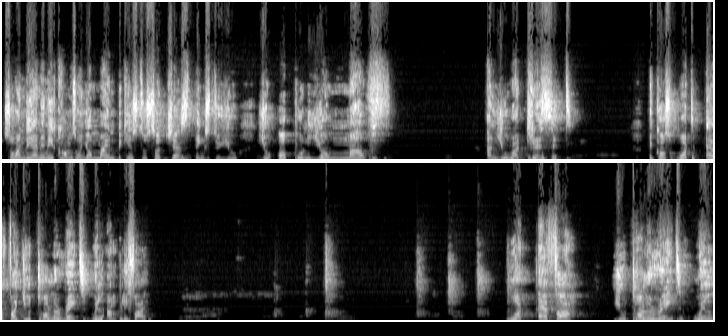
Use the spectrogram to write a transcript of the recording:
So when the enemy comes, when your mind begins to suggest things to you, you open your mouth and you address it. Because whatever you tolerate will amplify. Whatever you tolerate will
